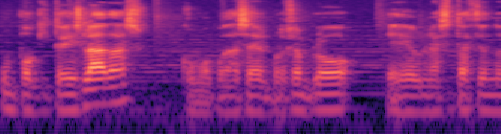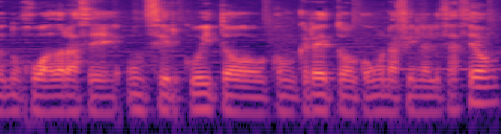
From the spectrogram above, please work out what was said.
un poquito aisladas, como puede ser, por ejemplo, eh, una situación donde un jugador hace un circuito concreto con una finalización.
